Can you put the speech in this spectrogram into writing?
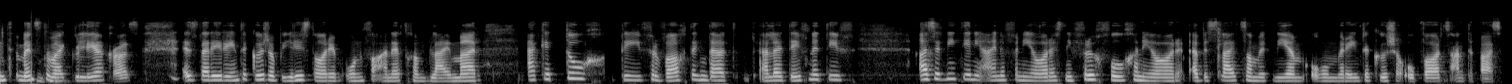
en ten minste my kollegas, is dat die rentekoers op hierdie stadium onveranderd gaan bly, maar ek het tog die verwagting dat hulle definitief as dit nie teen die einde van die jaar is nie, vroeg volgende jaar 'n besluit sal moet neem om rentekoerse opwaarts aan te pas.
